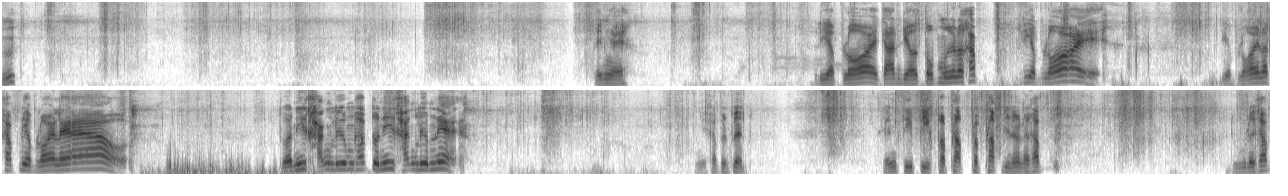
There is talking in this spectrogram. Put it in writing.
หืเป็นไง เรียบร้อยจานเดียวตบมือแล้วครับ เรียบร้อย เรียบร้อยแล้วครับ เรียบร้อยแล้ว ตัวนี้ขังลืมครับ ตัวนี้ขังลืมเนี่ยนี่ครับเพื่อนๆเสียงตีปีกพลับพลับพลับพลับอยู่นั่นนะครับ ดูเลยครับ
